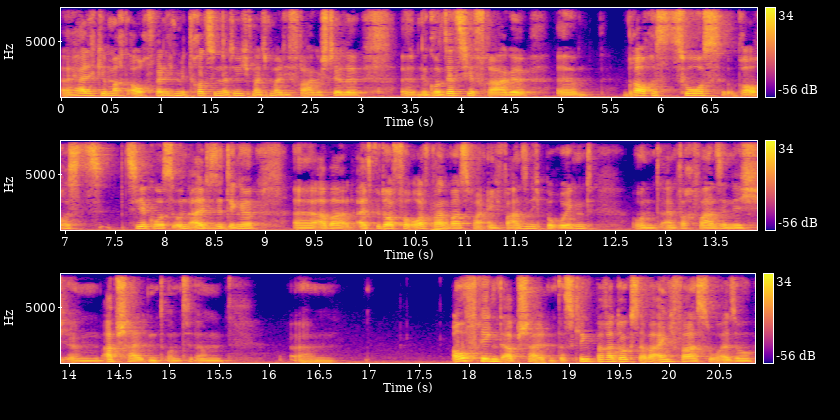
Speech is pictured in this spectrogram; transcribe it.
äh, herrlich gemacht, auch wenn ich mir trotzdem natürlich manchmal die Frage stelle, äh, eine grundsätzliche Frage, äh, braucht es Zoos, braucht es Zirkus und all diese Dinge. Äh, aber als wir dort vor Ort waren, war es eigentlich wahnsinnig beruhigend und einfach wahnsinnig ähm, abschaltend und ähm, ähm, aufregend abschaltend. Das klingt paradox, aber eigentlich war es so. Also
